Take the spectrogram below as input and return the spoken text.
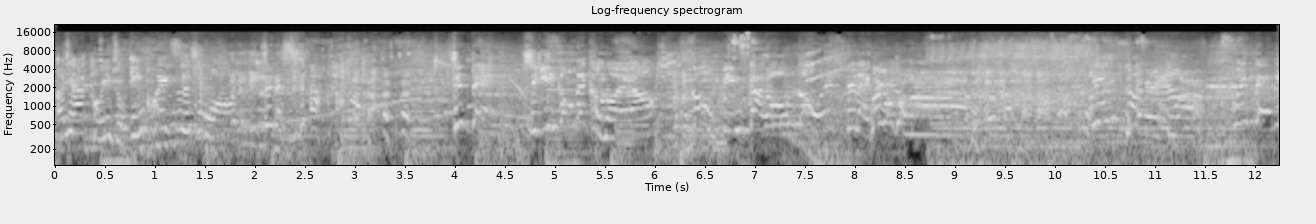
而且他同一组盈亏自负哦，这个是，真的是一公要扛落的哦，跟我冰干哦，跟我你来。快点讲啊！你讲的啊，规地你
